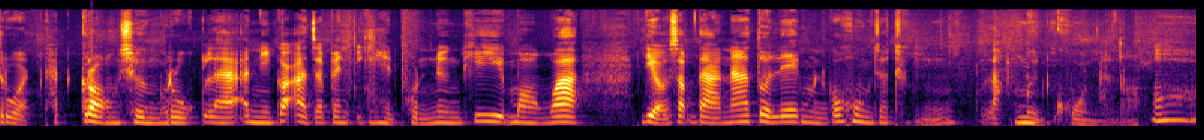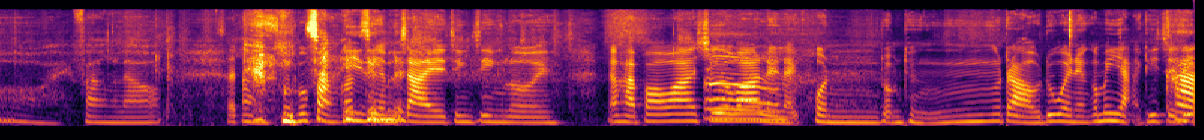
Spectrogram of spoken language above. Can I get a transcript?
ตรวจคัดกรองเชิงรุก และอันนี้ก็อาจจะเป็นอีกเหตุผลหนึ่งที่มองว่าเดี๋ยวสัปดาห์หน้าตัวเลขมันก็คงจะถึงหลักหมื่นคนนะเนาะโอ้ยฟังแล้ว คุณผู้ฟังก็เตรียมใจจริง ๆ เลยนะคะ เพราะว่าเชื่อว่าหลาย ๆ คนรวมถึงเราด้วยเนี่ยก็ไม่อยากที่จะได้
